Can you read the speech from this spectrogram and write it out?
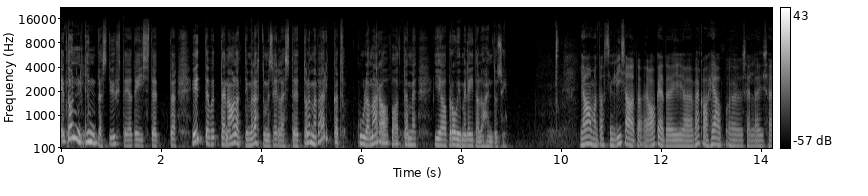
et on ja. kindlasti ühte ja teist, et ettevõttena alati me lähtume sellest, et oleme väärikad, kuulame ära, vaatame ja proovime leida lahendusi jaa, ma tahtsin lisada, Age tõi äh, väga hea äh, sellise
